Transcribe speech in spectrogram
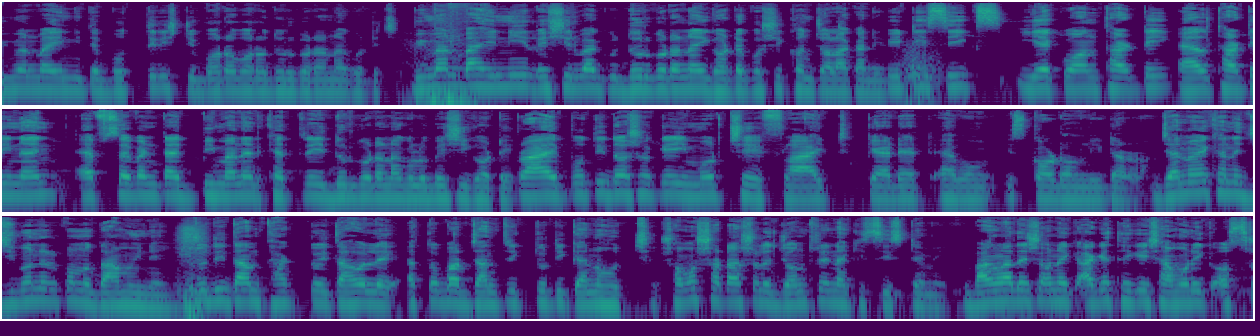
বিমান বাহিনীতে বত্রিশটি বড় বড় দুর্ঘটনা ঘটেছে। বিমান বাহিনীর বেশিরভাগ দুর্ঘটনাই ঘটে প্রশিক্ষণ চলাকালীন। PT six Yak one thirty L thirty nine F seven type বিমানের ক্ষেত্রে এই দুর্ঘটনাগুলো বেশি ঘটে। প্রায় প্রতি দশকেই মরছে ফ্লাইট ক্যাডেট এবং স্কোয়াড্রন লিডাররা যেন এখানে জীবনের কোনো দামই নেই। যদি দাম থাকতোই তাহলে এতবার যান্ত্রিক ত্রুটি কেন হচ্ছে? সমস্যাটা আসলে যন্ত্রে নাকি সিস্টেমে বাংলাদেশ অনেক আগে থেকে সামরিক অস্ত্র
